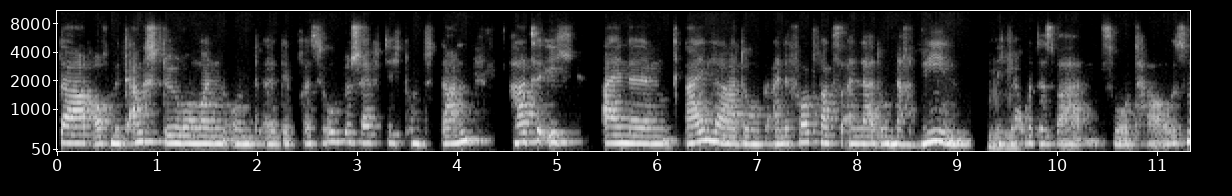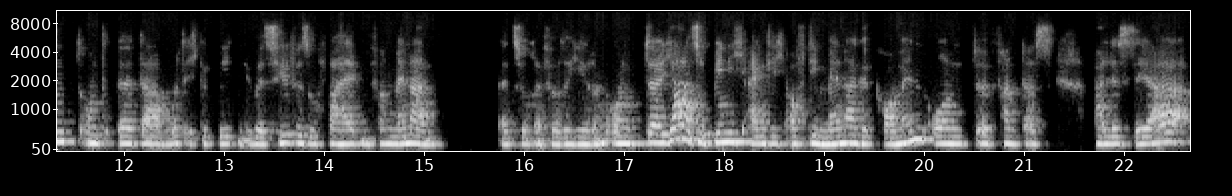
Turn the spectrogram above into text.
da auch mit Angststörungen und äh, Depression beschäftigt. Und dann hatte ich eine Einladung, eine Vortragseinladung nach Wien. Mhm. Ich glaube, das war 2000 und äh, da wurde ich gebeten, über das Hilfesuchverhalten von Männern äh, zu referieren. Und äh, ja, so bin ich eigentlich auf die Männer gekommen und äh, fand das alles sehr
